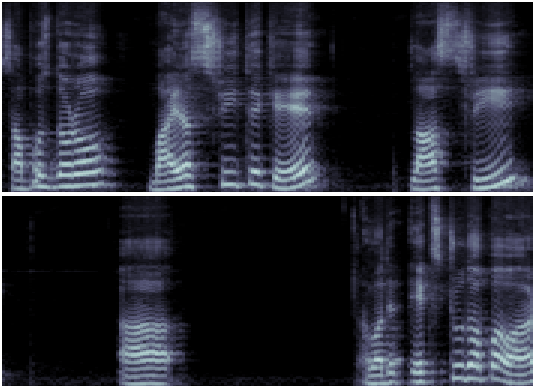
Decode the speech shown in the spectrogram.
সাপোজ ধরো মাইনাস থ্রি থেকে প্লাস থ্রি আমাদের এক্স টু দ্য পাওয়ার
